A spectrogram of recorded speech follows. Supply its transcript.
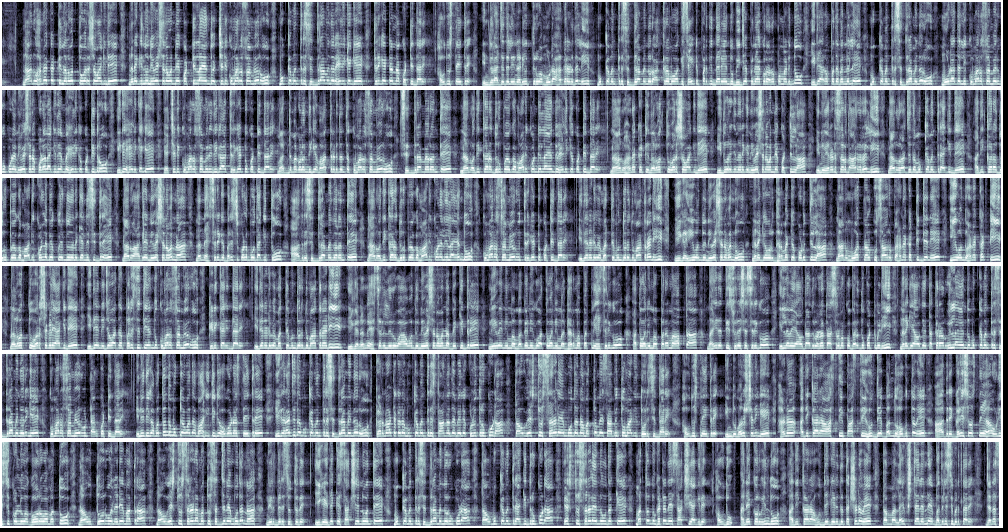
ನಾನು ಹಣ ಕಟ್ಟಿ ನಲವತ್ತು ವರ್ಷವಾಗಿದೆ. ನನಗಿನ್ನೂ ನಿವೇಶನವನ್ನೇ ಕೊಟ್ಟಿಲ್ಲ ಎಂದು ಎಚ್ ಡಿ ಕುಮಾರಸ್ವಾಮಿ ಅವರು ಮುಖ್ಯಮಂತ್ರಿ ಸಿದ್ದರಾಮಯ್ಯರ ಹೇಳಿಕೆಗೆ ತಿರುಗೇಟನ್ನ ಕೊಟ್ಟಿದ್ದಾರೆ. ಹೌದು ಸ್ನೇಹಿತರೆ, ಇಂದು ರಾಜ್ಯದಲ್ಲಿ ನಡೆಯುತ್ತಿರುವ ಮೂಡ ಹಗರಣದಲ್ಲಿ ಮುಖ್ಯಮಂತ್ರಿ ಸಿದ್ದರಾಮಯ್ಯವರು ಅಕ್ರಮವಾಗಿ ಸೈಟ್ ಪಡೆದಿದ್ದಾರೆ ಎಂದು ಬಿಜೆಪಿ ನಾಯಕರು ಆರೋಪ ಮಾಡಿದ್ದು, ಇದೇ ಆರೋಪದ ಬೆನ್ನಲ್ಲೇ ಮುಖ್ಯಮಂತ್ರಿ ಸಿದ್ದರಾಮಯ್ಯವರು ಮೂಡಾದಲ್ಲಿ ಕುಮಾರಸ್ವಾಮಿಯವರಿಗೂ ಕೂಡ ನಿವೇಶನ ಕೊಡಲಾಗಿದೆ ಎಂಬ ಹೇಳಿಕೆ ಕೊಟ್ಟಿದ್ರು. ಇದೇ ಹೇಳಿಕೆಗೆ ಎಚ್ ಡಿ ಕುಮಾರಸ್ವಾಮಿ ಅವರು ಇದೀಗ ತಿರುಗೇಟು ಕೊಟ್ಟಿದ್ದಾರೆ. ಮಾಧ್ಯಮಗಳೊಂದಿಗೆ ಮಾತನಾಡಿದಂತ ಕುಮಾರಸ್ವಾಮಿ ಅವರು ಸಿದ್ದರಾಮಯ್ಯವರಂತೆ ನಾನು ಅಧಿಕಾರ ದುರುಪಯೋಗ ಮಾಡಿಕೊಂಡಿಲ್ಲ ಎಂದು ಹೇಳಿಕೆ ಕೊಟ್ಟಿದ್ದಾರೆ. ನಾನು ಹಣ ಕಟ್ಟಿ ನಲವತ್ತು ವರ್ಷವಾಗಿದೆ. ಇದುವರೆಗೆ ನನಗೆ ನಿವೇಶನವನ್ನೇ ಕೊಟ್ಟಿಲ್ಲ. ಇನ್ನು ಎರಡು ಸಾವಿರದ ಆರರಲ್ಲಿ ನಾನು ರಾಜ್ಯದ ಮುಖ್ಯಮಂತ್ರಿ ಆಗಿದ್ದೆ. ಅಧಿಕಾರ ದುರುಪಯೋಗ ಮಾಡಿಕೊಳ್ಳಬೇಕು ಎಂದು ನನಗೆ ಅನ್ನಿಸಿದ್ರೆ ನಾನು ಆಗಲೇ ನಿವೇಶನವನ್ನು ನನ್ನ ಹೆಸರಿಗೆ ಬರೆಸಿಕೊಳ್ಳಬಹುದಾಗಿತ್ತು. ಆದರೆ ಸಿದ್ದರಾಮಯ್ಯವರಂತೆ ನಾನು ಅಧಿಕಾರ ದುರುಪಯೋಗ ಮಾಡಿಕೊಳ್ಳಲಿಲ್ಲ ಎಂದು ಕುಮಾರಸ್ವಾಮಿ ಅವರು ತಿರುಗೇಟು ಕೊಟ್ಟಿದ್ದಾರೆ. ಇದೇ ನಡುವೆ ಮತ್ತೆ ಮುಂದುವರೆದು ಮಾತನಾಡಿ, ಈಗ ಈ ಒಂದು ನಿವೇಶನವನ್ನು ನನಗೆ ಅವರು ಧರ್ಮಕ್ಕೆ ಕೊಡುತ್ತಿಲ್ಲ. ನಾನು ಮೂವತ್ನಾಲ್ಕು ಸಾವಿರ ರೂಪಾಯಿ ಹಣ ಕಟ್ಟಿದ್ದೇನೆ. ಈ ಒಂದು ಹಣ ಕಟ್ಟಿ ನಲವತ್ತು ವರ್ಷಗಳೇ ಆಗಿದೆ. ಇದೇ ನಿಜವಾದ ಪರಿಸ್ಥಿತಿ ಎಂದು ಕುಮಾರಸ್ವಾಮಿ ಅವರು ಕಿಡಿಕಾರಿದ್ದಾರೆ. ಇದೇ ನಡುವೆ ಮತ್ತೆ ಮುಂದುವರೆದು ಮಾತನಾಡಿ, ಈಗ ನನ್ನ ಹೆಸರಲ್ಲಿರುವ ಆ ಒಂದು ನಿವೇಶನವನ್ನ ಬೇಕಿದ್ರೆ ನೀವೇ ನಿಮ್ಮ ಮಗನಿಗೋ ಅಥವಾ ನಿಮ್ಮ ಧರ್ಮ ಪತ್ನಿ ಹೆಸರಿಗೋ ಅಥವಾ ನಿಮ್ಮ ಪರಮ ಆಪ್ತ ಭೈರತಿ ಸುರೇಶ್ ಹೆಸರಿಗೋ, ಇಲ್ಲವೇ ಯಾವುದಾದ್ರೂ ಅನಾಥಾಶ್ರಮಕ್ಕೂ ಬರೆದು ಕೊಟ್ಟುಬಿಡಿ. ನನಗೆ ಯಾವುದೇ ತಕರಾರು ಇಲ್ಲ ಎಂದು ಮುಖ್ಯಮಂತ್ರಿ ಸಿದ್ದರಾಮಯ್ಯನವರಿಗೆ ಕುಮಾರಸ್ವಾಮಿ ಅವರು ಟಾಂಗ್ ಕೊಟ್ಟಿದ್ದಾರೆ. ಇನ್ನು ಇದೀಗ ಮತ್ತೊಂದು ಮುಖ್ಯವಾದ ಮಾಹಿತಿಗೆ ಹೋಗೋಣ ಸ್ನೇಹಿತರೆ, ಈಗ ರಾಜ್ಯದ ಮುಖ್ಯಮಂತ್ರಿ ಸಿದ್ದರಾಮಯ್ಯನವರು ಕರ್ನಾಟಕದ ಮುಖ್ಯಮಂತ್ರಿ ಸ್ಥಾನದ ಮೇಲೆ ಕುಳಿತರೂ ಕೂಡ ತಾವು ಎಷ್ಟು ಸರಳ ಎಂಬುದನ್ನು ಮತ್ತೊಮ್ಮೆ ಸಾಬೀತು ಮಾಡಿ ತೋರಿಸಿದ್ದಾರೆ. ಹೌದು ಸ್ನೇಹಿತರೆ, ಇಂದು ಮನುಷ್ಯನಿಗೆ ಹಣ, ಅಧಿಕಾರ, ಆಸ್ತಿ ಪಾಸ್ತಿ ಹುದ್ದೆ ಬಂದು ಹೋಗುತ್ತವೆ. ಆದರೆ ಗಳಿಸೋ ಸ್ನೇಹ, ಉಳಿಸಿಕೊಳ್ಳುವ ಗೌರವ ಮತ್ತು ನಾವು ತೋರುವ ನಡೆ ಮಾತ್ರ ನಾವು ಎಷ್ಟು ಸರಳ ಮತ್ತು ಸಜ್ಜನ ಎಂಬುದನ್ನು ನಿರ್ಧರಿಸುತ್ತದೆ. ಈಗ ಇದಕ್ಕೆ ಸಾಕ್ಷಿ ಎನ್ನುವಂತೆ ಮುಖ್ಯಮಂತ್ರಿ ಸಿದ್ದರಾಮಯ್ಯನವರು ಕೂಡ, ತಾವು ಮುಖ್ಯಮಂತ್ರಿ ಆಗಿದ್ದರೂ ಕೂಡ ಎಷ್ಟು ಸರಳ ಎನ್ನುವುದಕ್ಕೆ ಮತ್ತೊಂದು ಘಟನೆ ಸಾಕ್ಷಿಯಾಗಿದೆ. ಹೌದು, ಅನೇಕರು ಇಂದು ಅಧಿಕಾರ ಹುದ್ದೆಗೇರಿದ ತಕ್ಷಣವೇ ತಮ್ಮ ಲೈಫ್ ಸ್ಟೈಲನ್ನೇ ಬದಲಿಸಿ ಬಿಡ್ತಾರೆ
